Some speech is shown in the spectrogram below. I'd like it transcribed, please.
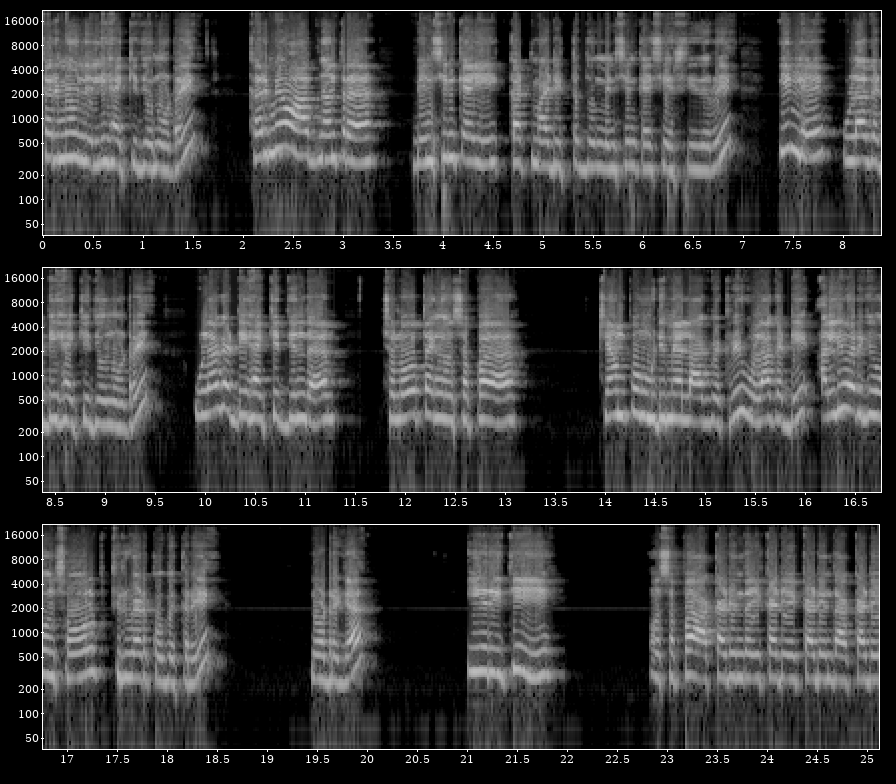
ಕರಿಮೇವು ನೆಲ್ಲಿ ಹಾಕಿದೀವಿ ನೋಡ್ರಿ. ಕರಿಮೇವು ಆದ ನಂತರ ಮೆಣಸಿನ್ಕಾಯಿ ಕಟ್ ಮಾಡಿಟ್ಟದ್ದು ಮೆಣಸಿನ್ಕಾಯಿ ಸೇರಿಸಿದೀವಿ ಇಲ್ಲಿ ಉಳ್ಳಾಗಡ್ಡಿ ಹಾಕಿದೀವಿ ನೋಡ್ರಿ. ಉಳ್ಳಾಗಡ್ಡಿ ಹಾಕಿದ್ದಿಂದ ಚಲೋ ತಂಗ ಸ್ವಲ್ಪ ಕೆಂಪು ಮುಡಿ ಮೇಲೆ ಆಗ್ಬೇಕ್ರಿ ಉಳ್ಳಾಗಡ್ಡಿ. ಅಲ್ಲಿವರೆಗೆ ಒಂದು ಸ್ವಲ್ಪ ತಿರ್ವ್ಯಾಡ್ಕೋಬೇಕ್ರಿ. ನೋಡ್ರಿಗ, ಈ ರೀತಿ ಸ್ವಲ್ಪ ಆ ಕಡೆಯಿಂದ ಈ ಕಡೆ, ಈ ಕಡೆಯಿಂದ ಆ ಕಡೆ,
